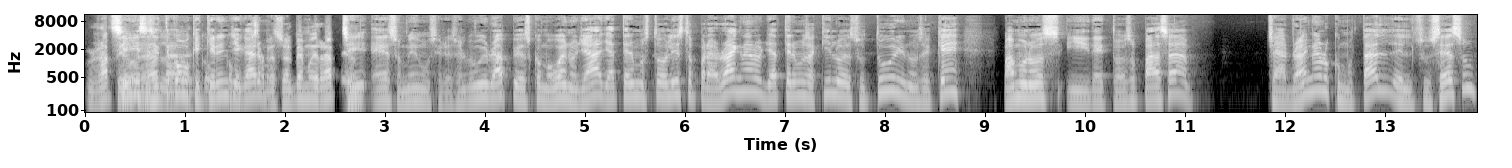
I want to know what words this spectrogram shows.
rápido. Sí, se ¿verdad? siente La- como que quieren llegar- Se resuelve muy rápido. Sí, eso mismo, se resuelve muy rápido. Es como, bueno, ya, ya tenemos todo listo para Ragnarok, ya tenemos aquí lo de su tour y no sé qué. Vámonos, y de todo eso pasa. O sea, Ragnarok como tal, el suceso,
